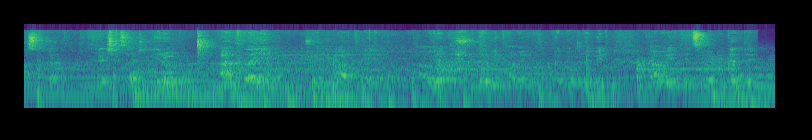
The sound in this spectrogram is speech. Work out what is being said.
ასე ვთქვათ ჩვენ შესაძლებელი რომ მართლა იამაყონ. ჩვენი მართლა იამაყონ. თავიანთი შვილები თავიანთი მეგობრები თავიანთი ძმები და დები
